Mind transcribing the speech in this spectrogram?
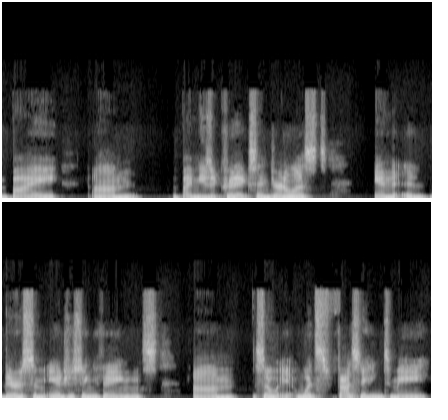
by um, by music critics and journalists. And there's some interesting things. Um, so it, what's fascinating to me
